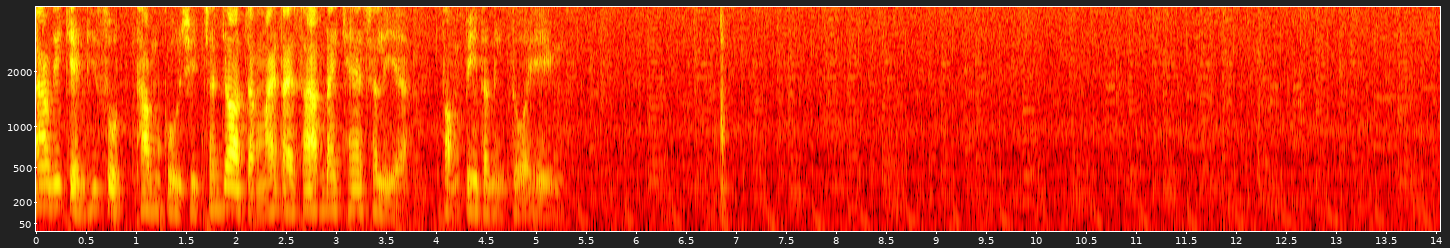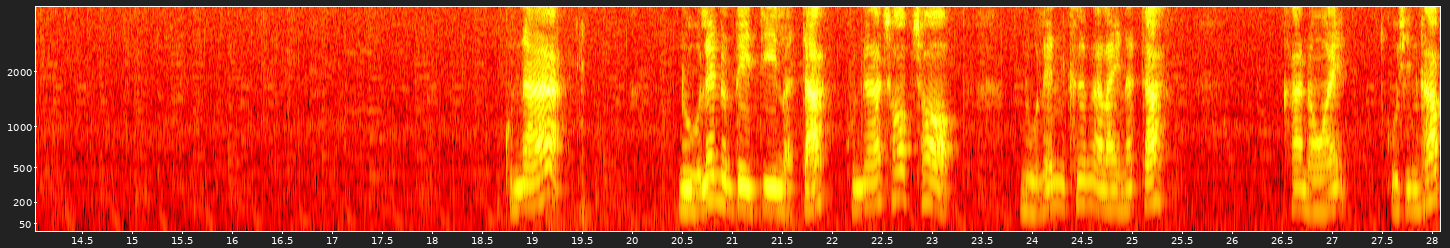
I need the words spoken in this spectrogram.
ช่างที่เก่งที่สุดทำกูชินชั้นยอดจากไม้ตายซากได้แค่เฉลี่ย 2 ปีต่อหนึ่งตัวเองคุณน้าหนูเล่นดนตรีจีนเหรอจ๊ะ คุณน้าชอบชอบ หนูเล่นเครื่องอะไรนะจ๊ะ ข้าน้อย กูชินครับ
